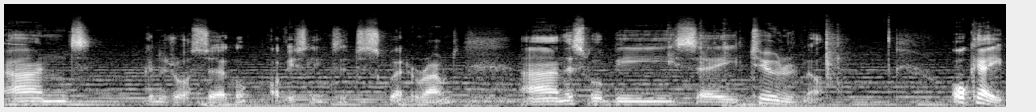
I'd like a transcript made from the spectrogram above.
and I'm going to draw a circle obviously because it's squared around. And this will be say 200 mil. Okay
